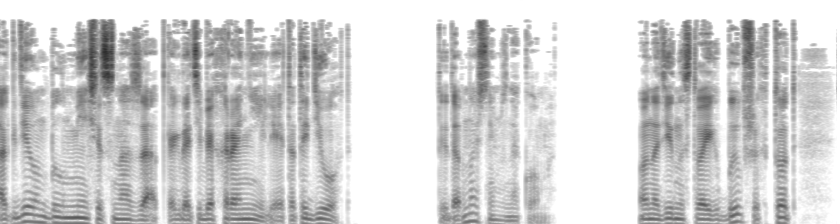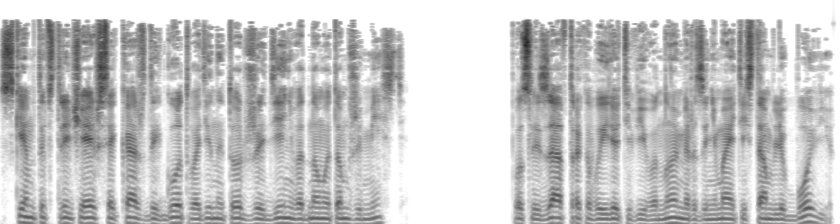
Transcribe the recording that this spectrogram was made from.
А где он был месяц назад, когда тебя хоронили, этот идиот? Ты давно с ним знакома? Он один из твоих бывших, тот, с кем ты встречаешься каждый год в один и тот же день в одном и том же месте. После завтрака вы идете в его номер, занимаетесь там любовью,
